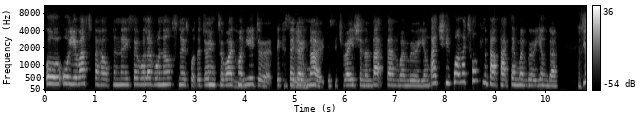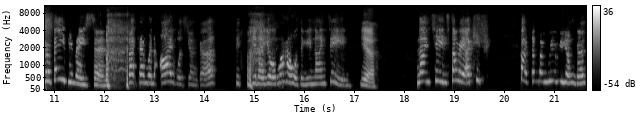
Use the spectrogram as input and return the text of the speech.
or or you ask for help and they say, well, everyone else knows what they're doing, so why can't Mm. you do it? Because they Yeah. don't know the situation. And back then, when we were young, actually, what am I talking about? Back then, when we were younger, you're a baby, Mason. back then, when I was younger, you know, you're how old are you? Nineteen. yeah, Nineteen. Sorry, I keep. Back then, when we were younger,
